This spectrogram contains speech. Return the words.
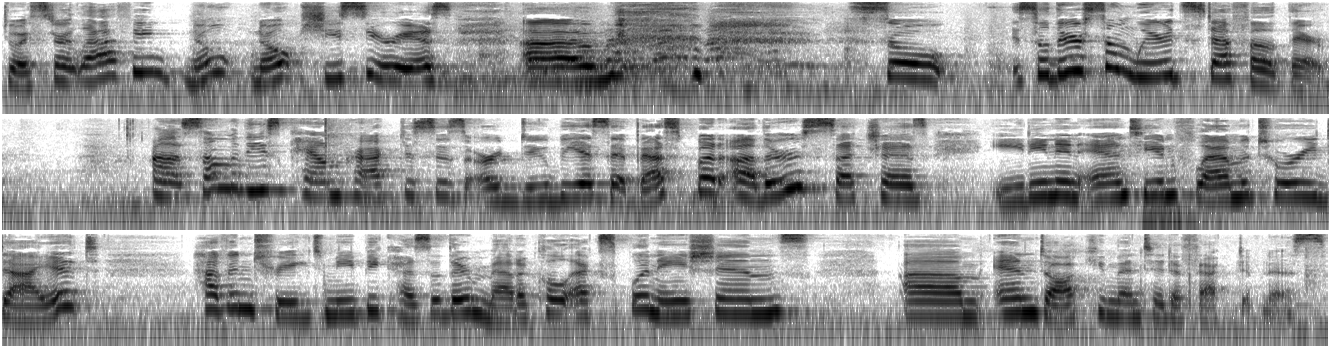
do I start laughing? Nope, nope, she's serious. Um, so, so there's some weird stuff out there. Uh, some of these CAM practices are dubious at best, but others, such as eating an anti inflammatory diet, have intrigued me because of their medical explanations um, and documented effectiveness.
